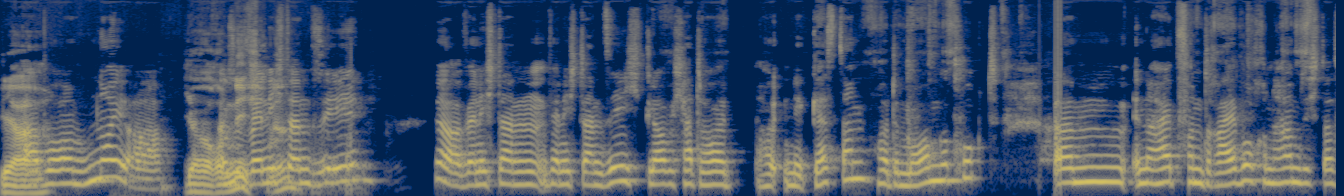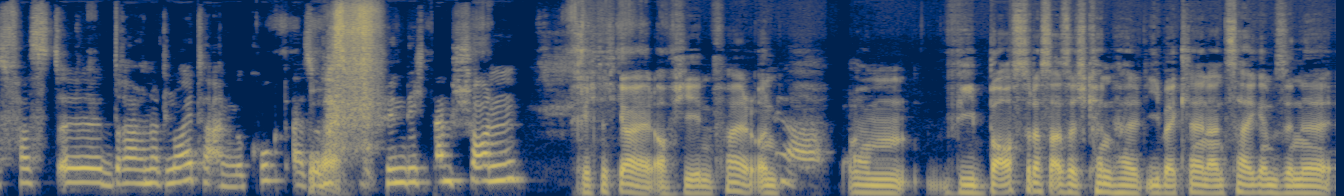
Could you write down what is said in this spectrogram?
Ja. Aber naja. Ja, warum also, nicht? Wenn ne? ich dann sehe, ja, wenn ich dann, wenn ich dann sehe, ich glaube, ich hatte heute, heute, nee, gestern, heute Morgen geguckt. Ähm, innerhalb von drei Wochen haben sich das fast äh, 300 Leute angeguckt. Also Boah. das finde ich dann schon richtig geil, auf jeden Fall. Und ja. ähm, wie baust du das? Also ich kenne halt eBay Kleinanzeige im Sinne,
